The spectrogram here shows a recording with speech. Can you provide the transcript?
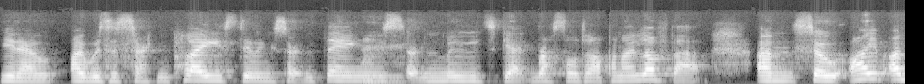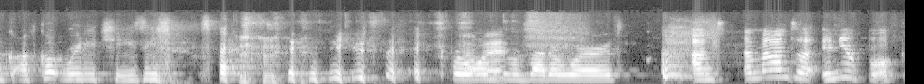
you know, I was a certain place doing certain things, Mhm. certain moods get rustled up, and I love that. Um, so I, I'm, I've got really cheesy taste in music, for want of a better word. And Amanda, in your book,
